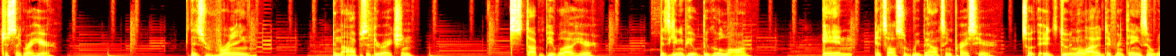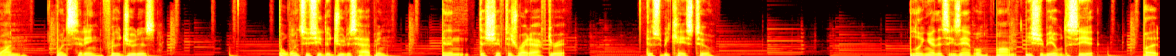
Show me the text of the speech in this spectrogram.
Just like right here. It's running in the opposite direction, stopping people out here. It's getting people to go long, and it's also rebalancing price here. So it's doing a lot of different things in one when sitting for the Judas. But once you see the Judas happen, and then the shift is right after it, this would be case two. Looking at this example, um, you should be able to see it, but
